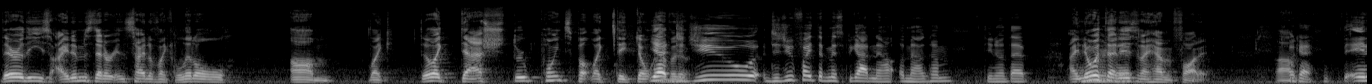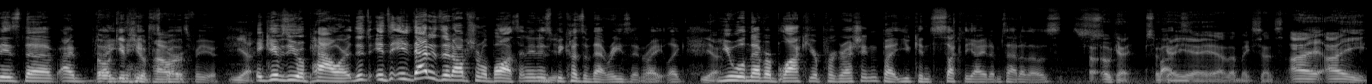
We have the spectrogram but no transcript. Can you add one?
there are these items that are inside of like little, um, like they're like dash through points, but like they don't. yeah. have a- Did you did you fight the misbegotten Al- amalgam? Do you know what that? I know what that is, and I haven't fought it. Um, Okay, it is the. I, Oh, it I gives you a power? for you. Yeah. it gives you a power. This- It's it, that is an optional boss, and it is Yeah. because of that reason, right? Like Yeah. you will never block your progression, but you can suck the items out of those. Uh, okay. spots. Okay. Yeah. Yeah. That makes sense. I I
